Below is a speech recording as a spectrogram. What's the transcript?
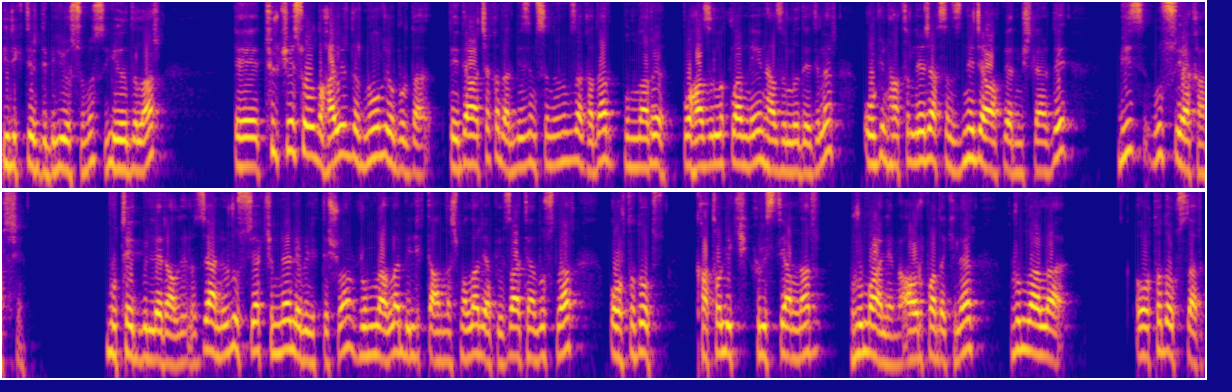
biriktirdi biliyorsunuz, yığdılar. E, Türkiye sordu hayırdır ne oluyor burada? Dedi Ağaç'a kadar bizim sınırımıza kadar bunları bu hazırlıklar neyin hazırlığı dediler. O gün hatırlayacaksınız ne cevap vermişlerdi? Biz Rusya'ya karşı bu tedbirleri alıyoruz. Yani Rusya kimlerle birlikte şu an? Rumlarla birlikte anlaşmalar yapıyor. Zaten Ruslar Ortodoks, Katolik, Hristiyanlar, Rum alemi, Avrupa'dakiler Rumlarla Ortodokslar,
